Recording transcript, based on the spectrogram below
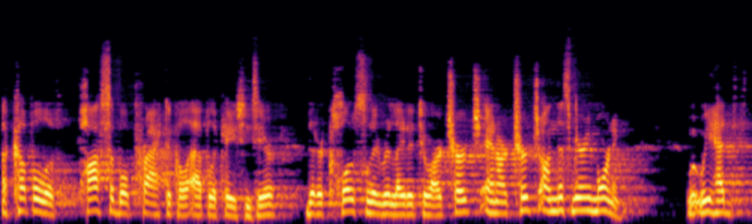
a couple of possible practical applications here that are closely related to our church and our church on this very morning. We had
